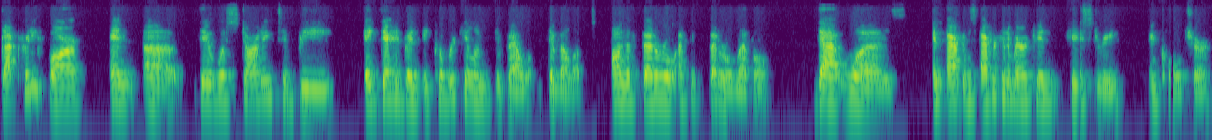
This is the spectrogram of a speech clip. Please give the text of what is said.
got pretty far, and uh, there was starting to be a, there had been a curriculum develop, developed on the federal, I think federal level, that was an it was African American history and culture,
